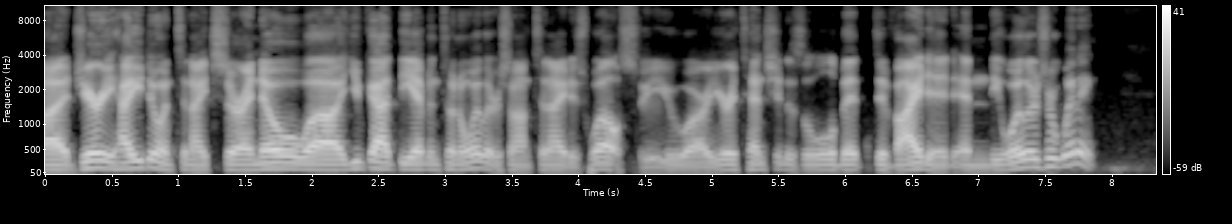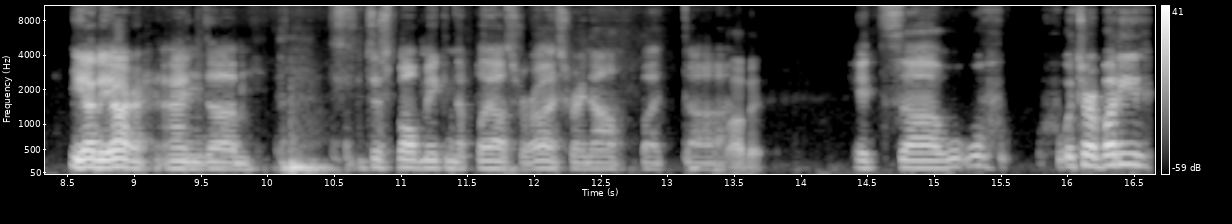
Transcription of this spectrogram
Uh, Jerry, how you doing tonight, sir? I know uh, you've got the Edmonton Oilers on tonight as well, so you are your attention is a little bit divided, and the Oilers are winning. Yeah, they are, and um, just about making the playoffs for us right now. But uh, love it. It's uh, what's our buddy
